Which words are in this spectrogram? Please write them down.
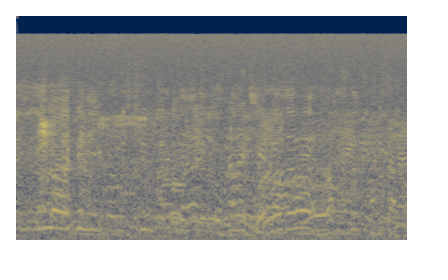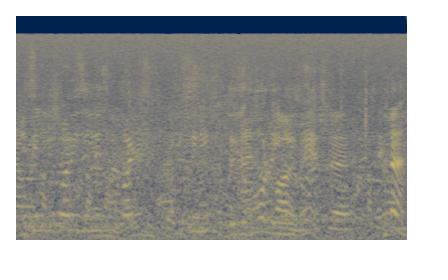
In my opinion, think this a? Have you seen him? There's a hole in head. Friend?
